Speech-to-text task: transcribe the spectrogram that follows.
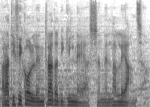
ratificò l'entrata di Gilneas nell'alleanza.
